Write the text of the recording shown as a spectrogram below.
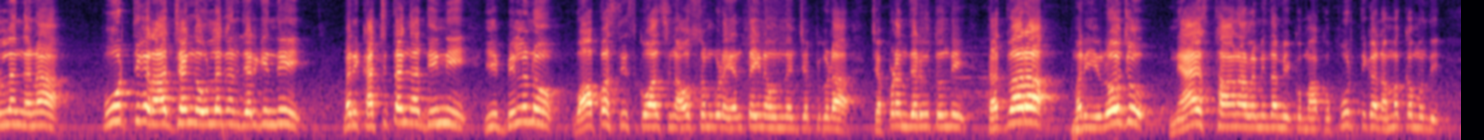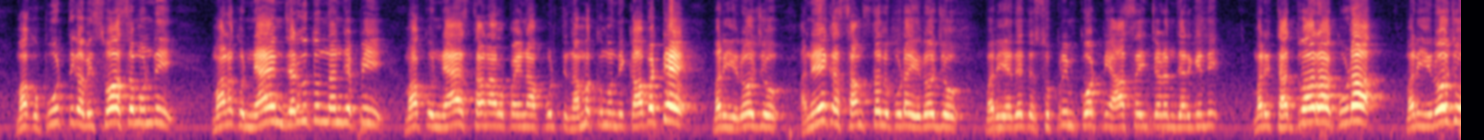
ఉల్లంఘన పూర్తిగా రాజ్యాంగ ఉల్లంఘన జరిగింది. మరి ఖచ్చితంగా దీన్ని ఈ బిల్లును వాపస్ తీసుకోవాల్సిన అవసరం కూడా ఎంతైనా ఉందని చెప్పి కూడా చెప్పడం జరుగుతుంది. తద్వారా మరి ఈరోజు న్యాయస్థానాల మీద మీకు మాకు పూర్తిగా నమ్మకం ఉంది. మాకు పూర్తిగా విశ్వాసం ఉంది. మనకు న్యాయం జరుగుతుందని చెప్పి మాకు న్యాయస్థానాలపైన పూర్తి నమ్మకం ఉంది కాబట్టే మరి ఈరోజు అనేక సంస్థలు కూడా ఈరోజు మరి ఏదైతే సుప్రీంకోర్టుని ఆశ్రయించడం జరిగింది మరి తద్వారా కూడా మరి ఈరోజు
